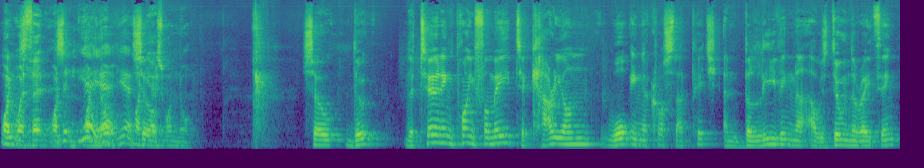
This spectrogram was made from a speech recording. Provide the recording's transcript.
One with it, one, it? one Yeah, yeah, no. yeah. One So- yes, one no. So the the turning point for me to carry on walking across that pitch and believing that I was doing the right thing,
